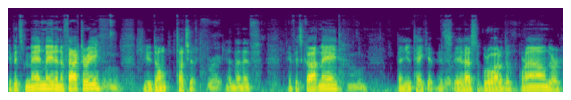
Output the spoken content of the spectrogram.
if it's man-made in a factory, Mhm. you don't touch it, Right. and then if if it's God-made, hmm then you take it. It's Yeah. it has to grow out of the ground or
